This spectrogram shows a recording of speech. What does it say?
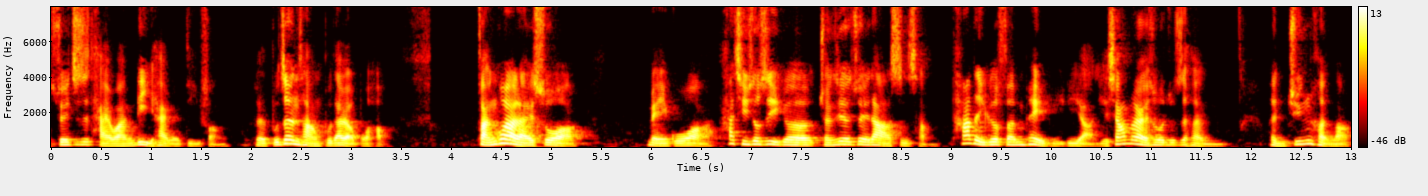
所以这是台湾厉害的地方。对，不正常不代表不好。反过来来说啊，美国啊，它其实就是一个全世界最大的市场，它的一个分配比例啊，也相对来说就是很很均衡啦。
